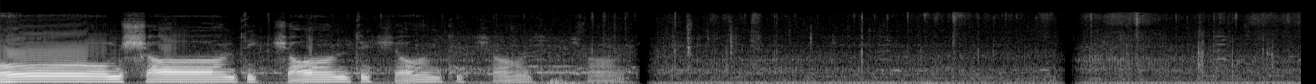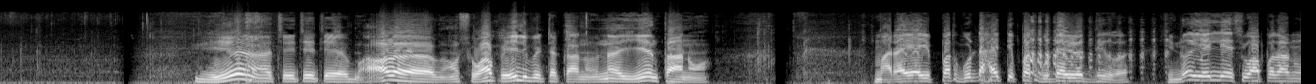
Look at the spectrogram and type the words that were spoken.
ओम शांति शांति शांति शांति शांति। ಏನ ಚೇ ಚೇ ಚೇ ಭಾಳ ಶಿವಾಪ ಎಲ್ಲಿ ಬಿಟ್ಟಕಾನು ಇನ್ನ ಏನ್ ತಾನು? ಮರಯ ಇಪ್ಪತ್ತು ಗುಡ್ಡ ಹತ್ತಿ ಇಪ್ಪತ್ತು ಗುಡ್ಡ ಇಳಿದಿದ್ವು ಇನ್ನೂ ಎಲ್ಲಿ ಶಿವಾಪದಾನು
